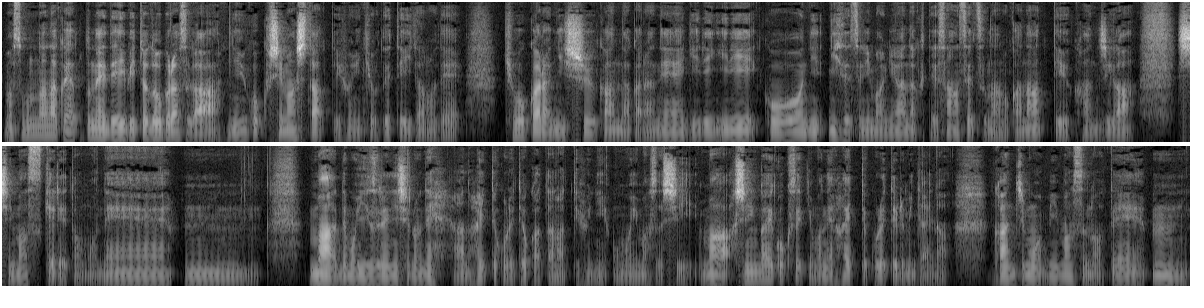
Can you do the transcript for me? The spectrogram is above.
まあそんな中やっとね、デイビッド・ドブラスが入国しましたっていうふうに今日出ていたので、今日から2週間だからね、ギリギリこう 2, 2節に間に合わなくて3節なのかなっていう感じがしますけれどもね。うん。まあでもいずれにしろね、あの入ってこれてよかったなっていうふうに思いますし、まあ新外国籍もね、入ってこれてるみたいな感じも見ますので、うん。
